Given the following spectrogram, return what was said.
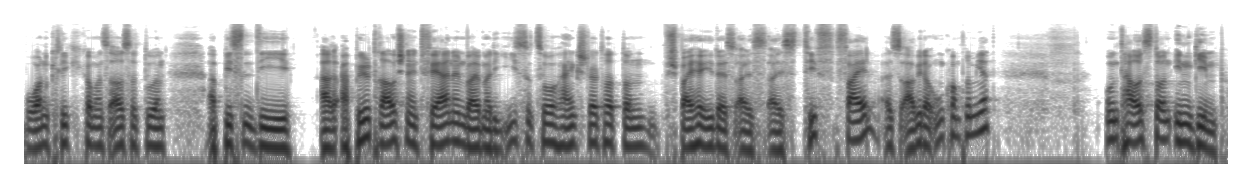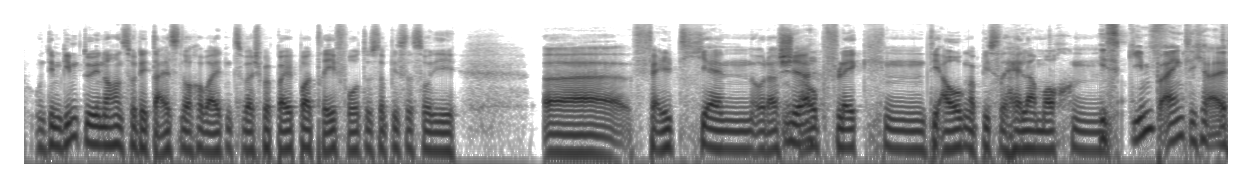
One-Click kann man es außer tun, ein bisschen die ein Bildrauschen entfernen, weil man die ISO so eingestellt hat, dann speichere ich das als, als TIFF-File, also auch wieder unkomprimiert. Und haus dann in GIMP. Und im GIMP tue ich nachher so Details nacharbeiten, zum Beispiel bei Porträtfotos ein bisschen so die äh, Fältchen oder Ja. Staubflecken, die Augen ein bisschen heller machen. Ist GIMP eigentlich eine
